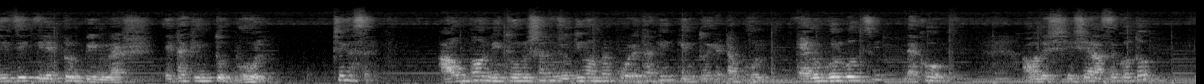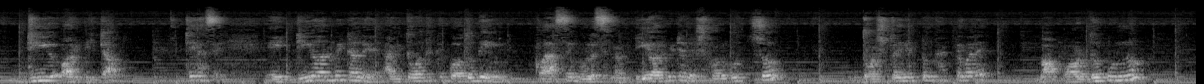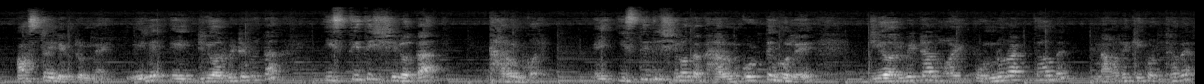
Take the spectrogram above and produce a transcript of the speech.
এই যে ইলেকট্রন বিন্যাস, এটা কিন্তু ভুল, ঠিক আছে? আবহাওয়া নীতি অনুসারে যদিও আমরা করে থাকি, কিন্তু এটা ভুল। কেন ভুল বলছি? দেখো, আমাদের শেষে আছে কত? ডি অরবিটাল ঠিক আছে? এই ডি অরবিটালে আমি তোমাদেরকে গতদিন ক্লাসে বলেছিলাম ডি অরবিটালে সর্বোচ্চ দশটা ইলেকট্রন থাকতে পারে বা অর্ধপূর্ণ পাঁচটা ইলেকট্রন নেয়। নিলে এই ডি অরবিটালটা স্থিতিশীলতা ধারণ করে। এই স্থিতিশীলতা ধারণ করতে হলে ডি অরবিটাল হয় পূর্ণ রাখতে হবে, না হলে কি করতে হবে?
